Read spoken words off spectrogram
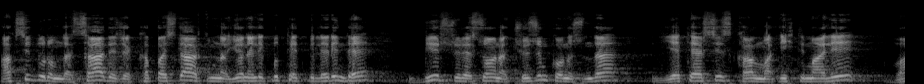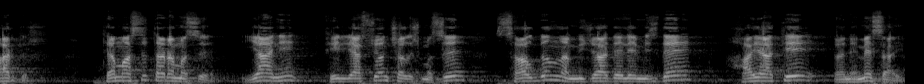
Aksi durumda sadece kapasite artımına yönelik bu tedbirlerin de bir süre sonra çözüm konusunda yetersiz kalma ihtimali vardır. Temaslı taraması yani filyasyon çalışması salgınla mücadelemizde hayati öneme sahip.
